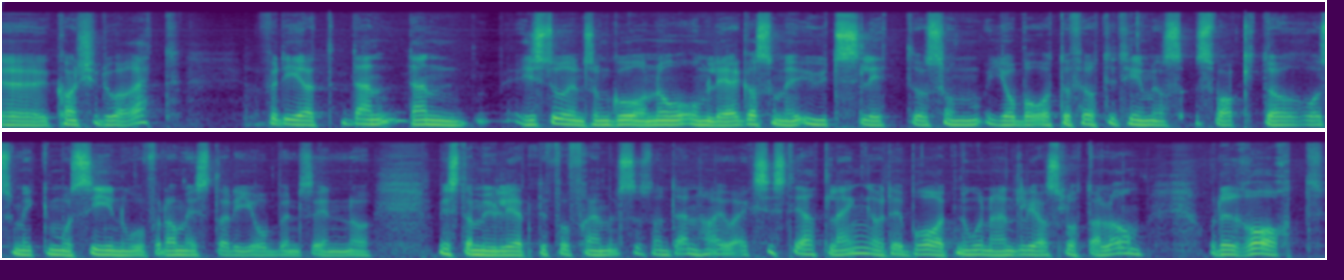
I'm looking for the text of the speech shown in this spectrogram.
uh, kanskje du har rett. Fordi at den, den historien som går nå om leger som er utslitt, og som jobber 48 timers vakter, og som ikke må si noe, for da mister de jobben sin og mister muligheten til forfremmelse, og sånn, den har jo eksistert lenge, og det er bra at noen endelig har slått alarm. Og det er rart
